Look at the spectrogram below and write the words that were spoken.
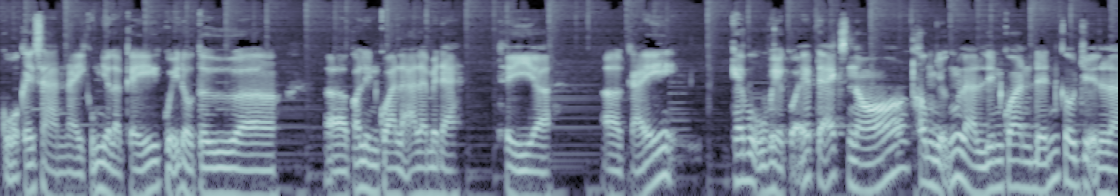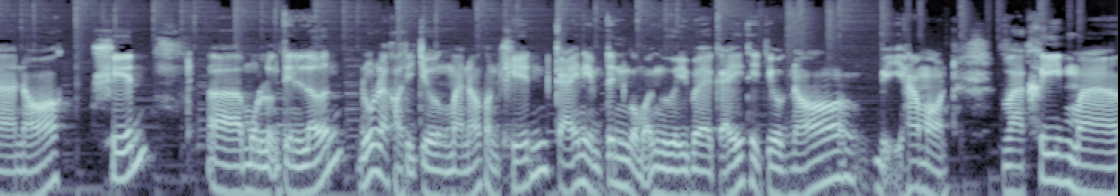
của cái sàn này cũng như là cái quỹ đầu tư uh, uh, có liên quan là Alameda. Thì uh, uh, cái cái vụ việc của FTX nó không những là liên quan đến câu chuyện là nó khiến uh, một lượng tiền lớn rút ra khỏi thị trường mà nó còn khiến cái niềm tin của mọi người về cái thị trường nó bị hao mòn. Và khi mà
